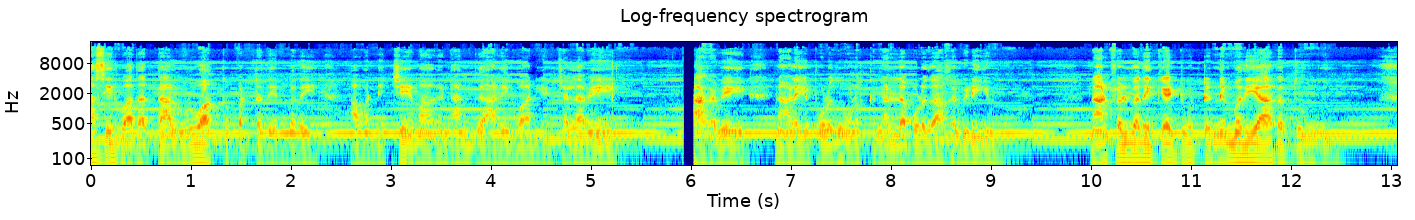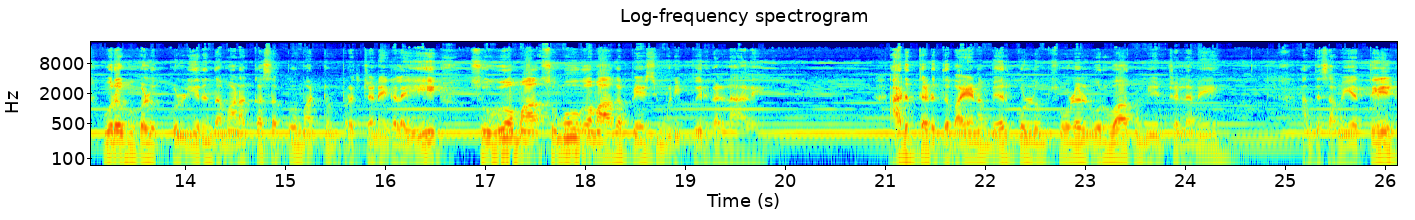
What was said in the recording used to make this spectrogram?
ஆசீர்வாதத்தால் உருவாக்கப்பட்டது என்பதை அவன் நிச்சயமாக நன்கு அறிவான் என் செல்லவே ஆகவே நாளைய பொழுது உனக்கு நல்ல பொழுதாக விடியும். நான் சொல்வதை கேட்டுவிட்டு நிம்மதியாக தூங்கு. உறவுகளுக்குள் இருந்த மனக்கசப்பு மற்றும் பிரச்சனைகளை சுகமா சுமூகமாக பேசி முடிப்பீர்கள் நாளை. அடுத்தடுத்து பயணம் மேற்கொள்ளும் சூழல் உருவாகும் என்றெல்லாமே அந்த சமயத்தில்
